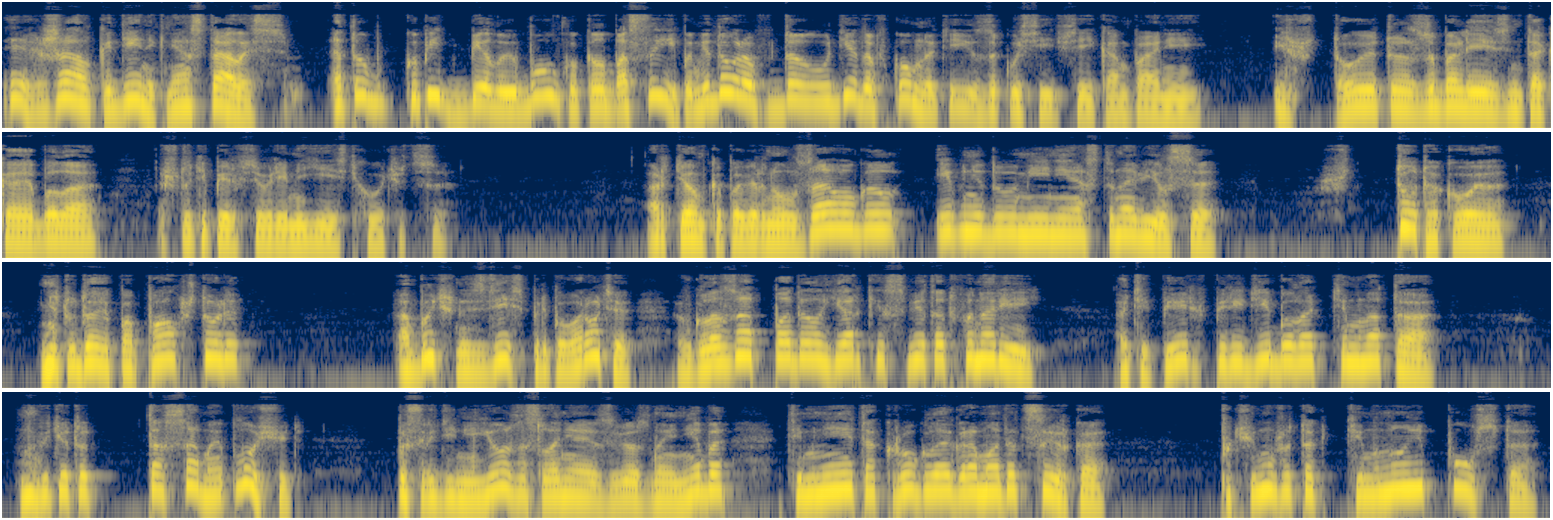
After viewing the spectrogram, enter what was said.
Эх, жалко, денег не осталось а то купить белую булку, колбасы и помидоров, да у деда в комнате и закусить всей компанией. И что это за болезнь такая была, что теперь все время есть хочется? Артемка повернул за угол и в недоумении остановился. Что такое? Не туда я попал, что ли? Обычно здесь, при повороте, в глаза падал яркий свет от фонарей, а теперь впереди была темнота. Но ведь это та самая площадь. Посреди нее, заслоняя звездное небо, темнеет округлая громада цирка. Почему же так темно и пусто?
